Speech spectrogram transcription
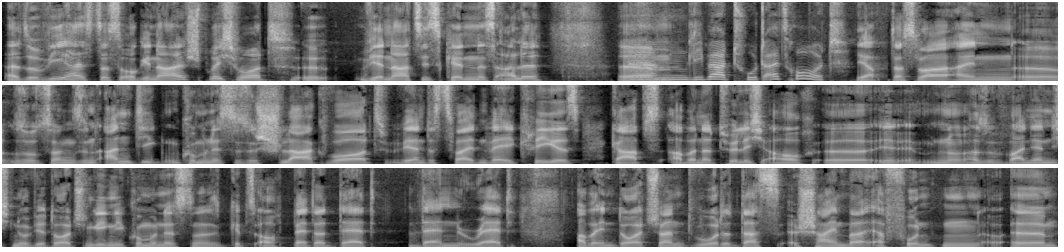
Also wie heißt das Originalsprichwort? Äh, Wir Nazis kennen es alle. Ähm, lieber tot als rot. Ja, das war ein äh, sozusagen so ein antikommunistisches Schlagwort während des Zweiten Weltkrieges. Gab's aber natürlich auch, äh, ne, also waren ja nicht nur wir Deutschen gegen die Kommunisten, also gibt's auch Better Dead than Red. Aber in Deutschland wurde das scheinbar erfunden, ähm,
